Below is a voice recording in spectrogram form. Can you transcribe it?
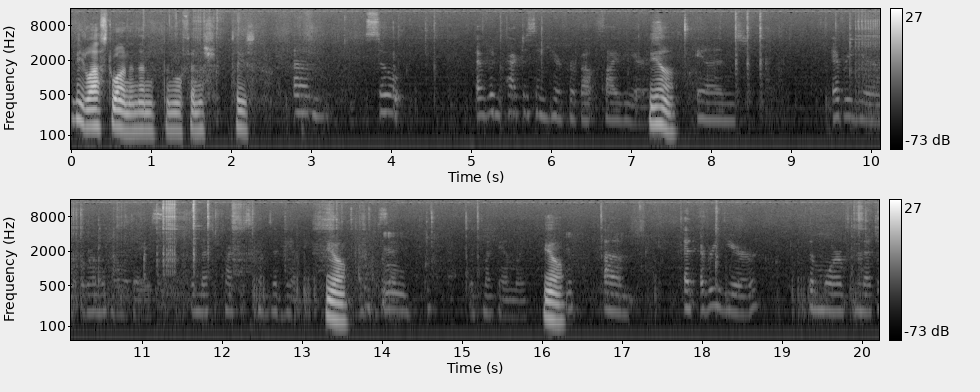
Maybe last one, and then, then we'll finish, please. Um, so, I've been practicing here for about five years. Yeah, And every year around the holidays, the metta practice comes in handy, yeah, I have to say, with my family. yeah, Um, and every year, the more metta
